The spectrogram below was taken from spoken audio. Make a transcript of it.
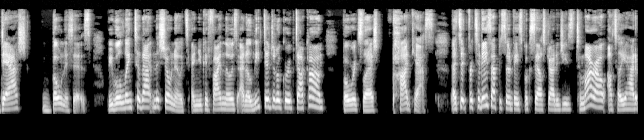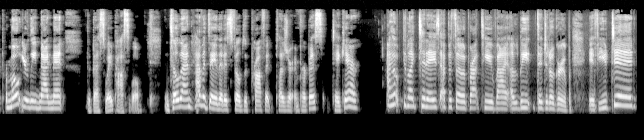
dash bonuses. We will link to that in the show notes and you can find those at elitedigitalgroup.com forward slash podcasts. That's it for today's episode, Facebook Sales Strategies. Tomorrow, I'll tell you how to promote your lead magnet the best way possible. Until then, have a day that is filled with profit, pleasure, and purpose. Take care. I hope you liked today's episode brought to you by Elite Digital Group. If you did,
